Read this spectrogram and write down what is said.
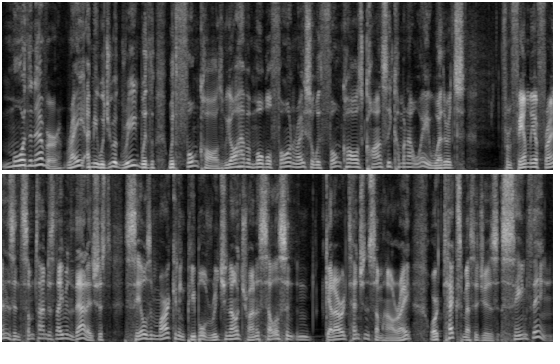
More than ever, right? I mean, would you agree with with phone calls? We all have a mobile phone, right? So with phone calls constantly coming our way, whether it's from family or friends, and sometimes it's not even that. It's just sales and marketing people reaching out, trying to sell us and, and get our attention somehow, right? Or text messages, same thing.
